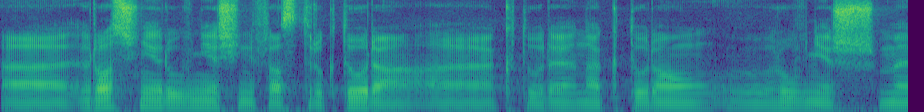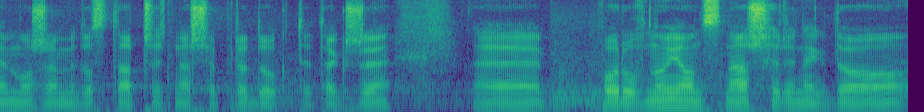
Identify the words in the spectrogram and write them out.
E, Rośnie również infrastruktura, e, które, na którą również my możemy dostarczać nasze produkty. Także porównując nasz rynek do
